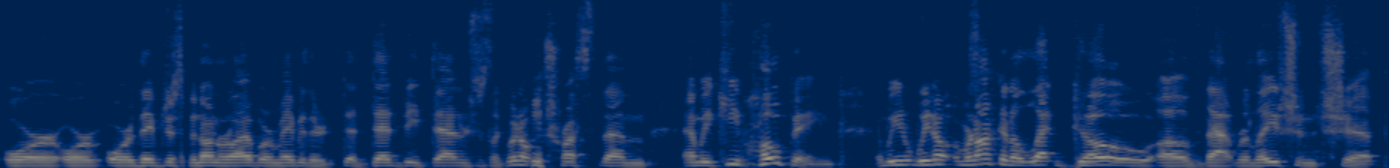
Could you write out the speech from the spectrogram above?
or or or they've just been unreliable or maybe they're a deadbeat dad and it's just like we don't trust them and we keep hoping and we we don't we're not gonna let go of that relationship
